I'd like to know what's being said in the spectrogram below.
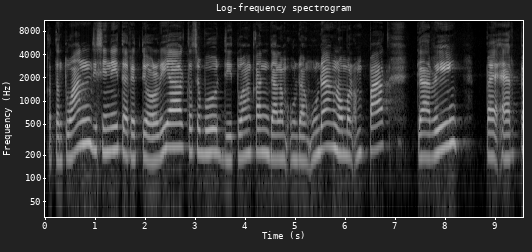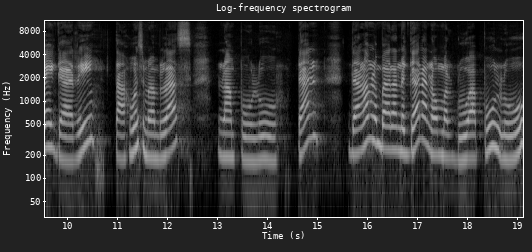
Ketentuan di sini teritorial tersebut dituangkan dalam Undang-Undang Nomor 4 Garing PRP Garing tahun 1960 dan dalam lembaran negara nomor 20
